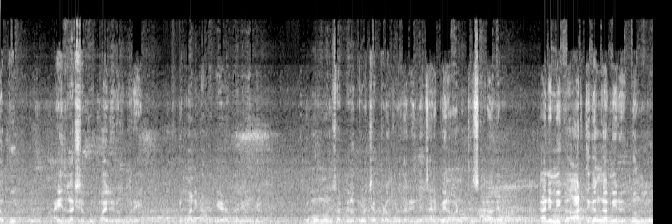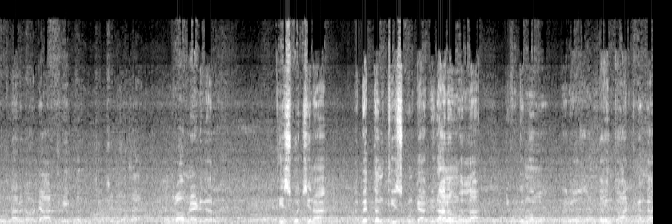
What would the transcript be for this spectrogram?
డబ్బు ఐదు లక్షల రూపాయలు ఈరోజు మరి కుటుంబానికి అందజేయడం జరిగింది. కుటుంబంలోని సభ్యులకు కూడా చెప్పడం కూడా జరిగింది. చనిపోయిన వాడిని తీసుకురాలేము. కానీ మీకు ఆర్థికంగా మీరు ఇబ్బందుల్లో ఉన్నారు కాబట్టి ఆర్థిక ఇబ్బందులు తీర్చే విధంగా చంద్రబాబు నాయుడు గారు తీసుకొచ్చిన అభ్యర్థం తీసుకుంటే ఆ విధానం వల్ల ఈ కుటుంబం ఈరోజు ఎంతో ఎంతో ఆర్థికంగా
